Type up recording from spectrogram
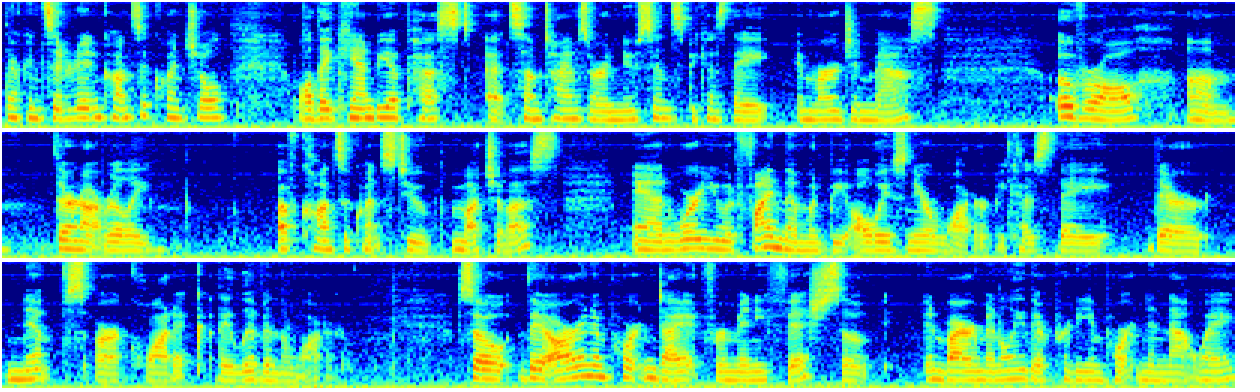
They're considered inconsequential while they can be a pest at sometimes or a nuisance because they emerge in mass, overall, um, they're not really of consequence to much of us. And where you would find them would be always near water because they their nymphs are aquatic. They live in the water. So they are an important diet for many fish. So environmentally, they're pretty important in that way.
